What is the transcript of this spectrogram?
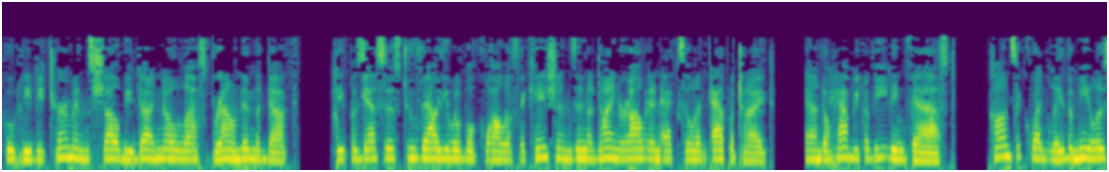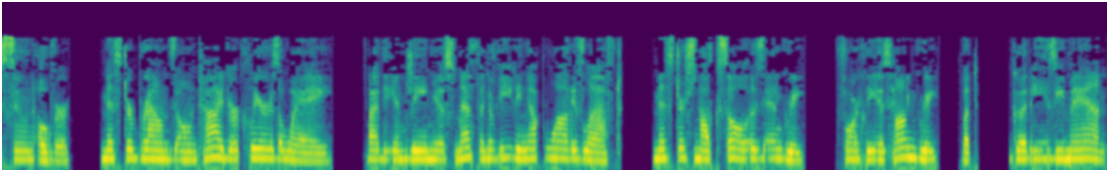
who he determines shall be done no less brown than the duck. He possesses two valuable qualifications in a diner out an excellent appetite, and a habit of eating fast. Consequently the meal is soon over. Mr. Brown's own tiger clears away, by the ingenious method of eating up what is left. Mr. Snoxall is angry, for he is hungry, but, good easy man,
